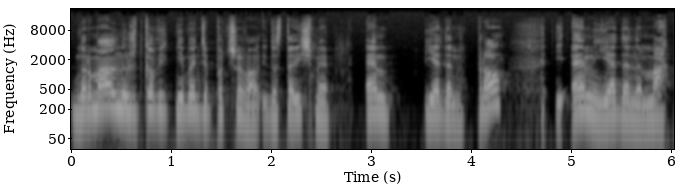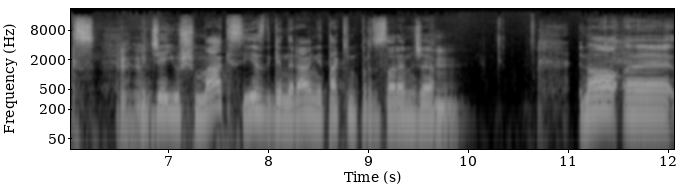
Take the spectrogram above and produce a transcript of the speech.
normalny użytkownik nie będzie potrzebował i dostaliśmy M 1 Pro i M1 Max, mhm. gdzie już Max jest generalnie takim procesorem, że hmm. no... E,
